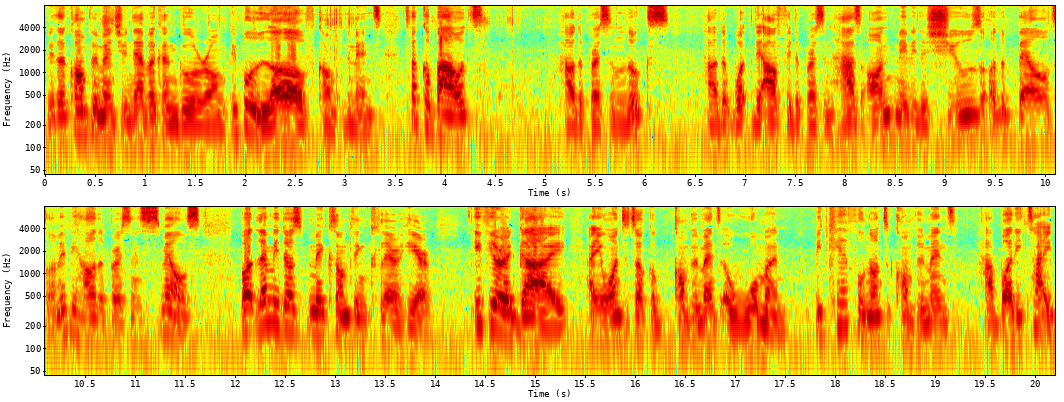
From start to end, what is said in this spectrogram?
With a compliment, you never can go wrong. People love compliments. Talk about how the person looks, how the what the outfit the person has on, maybe the shoes or the belt, or maybe how the person smells. But let me just make something clear here. If you're a guy and you want to talk compliment a woman, be careful not to compliment her body type.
